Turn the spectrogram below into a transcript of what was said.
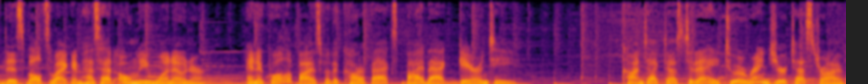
This Volkswagen has had only one owner, and it qualifies for the Carfax buyback guarantee. Contact us today to arrange your test drive.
